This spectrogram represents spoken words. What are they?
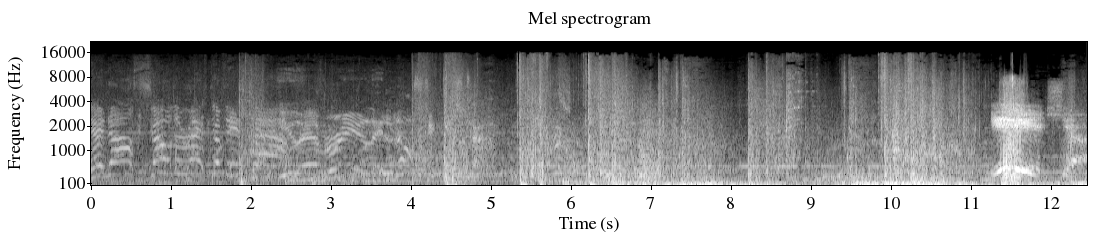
and I'll show the rest of this town. You have really lost it this time. Headshot.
